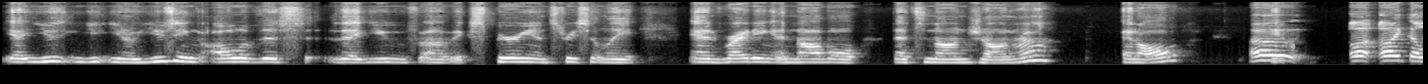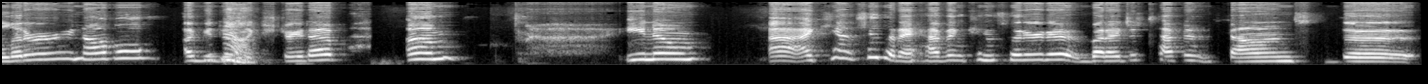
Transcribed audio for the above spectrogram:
Yeah, you, you you know using all of this that you've um, experienced recently and writing a novel that's non-genre at all. Oh, li- like a literary novel? I mean, Yeah. like straight up. Um, you know, I can't say that I haven't considered it, but I just haven't found the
